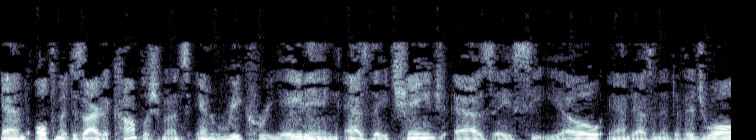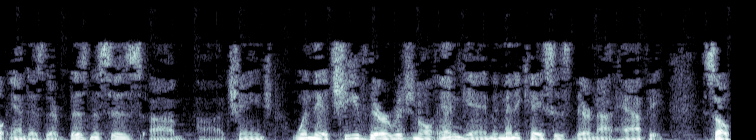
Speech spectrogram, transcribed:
and ultimate desired accomplishments and recreating as they change as a CEO and as an individual and as their businesses um, uh, change, when they achieve their original end game, in many cases they're not happy. So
